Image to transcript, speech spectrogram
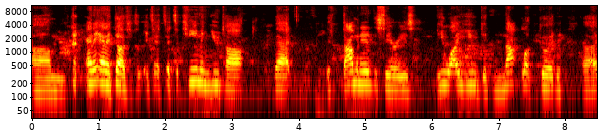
um, and and it does. It's, it's it's a team in Utah that dominated the series. BYU did not look good uh,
